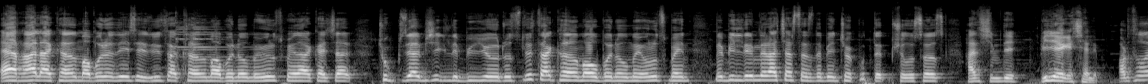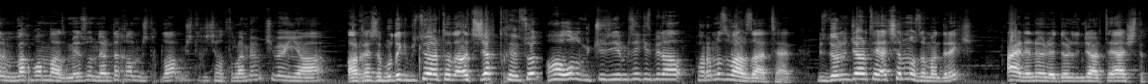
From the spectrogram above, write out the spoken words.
eğer hala kanalıma abone değilseniz lütfen kanalıma abone olmayı unutmayın arkadaşlar. Çok güzel bir şekilde büyüyoruz. Lütfen kanalıma abone olmayı unutmayın ve bildirimleri açarsanız da beni çok mutlu etmiş olursunuz. Hadi şimdi videoya geçelim. Haritalara bir bakmam lazım. En son nerede kalmıştık? Ne yapmıştık hiç hatırlamıyorum ki ben ya. Arkadaşlar buradaki bütün haritaları açacaktık en son. Aha oğlum 328 bin paramız var zaten. Biz dördüncü haritayı açalım o zaman direkt. Aynen öyle dördüncü haritayı açtık.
